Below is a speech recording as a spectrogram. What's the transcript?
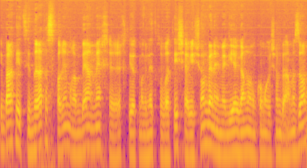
חיברתי את סדרת הספרים רבי המכר, איך להיות מגנט חברתי, שהראשון ביניהם מגיע גם למקום הראשון באמזון.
